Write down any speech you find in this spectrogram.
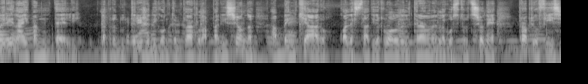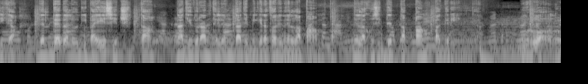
Irina Ipanteli la produttrice di Contemplar la Apparition, ha ben chiaro qual è stato il ruolo del treno nella costruzione proprio fisica del dedalo di paesi e città nati durante le ondate migratorie nella Pampa, nella cosiddetta Pampa Gringa. Un ruolo,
